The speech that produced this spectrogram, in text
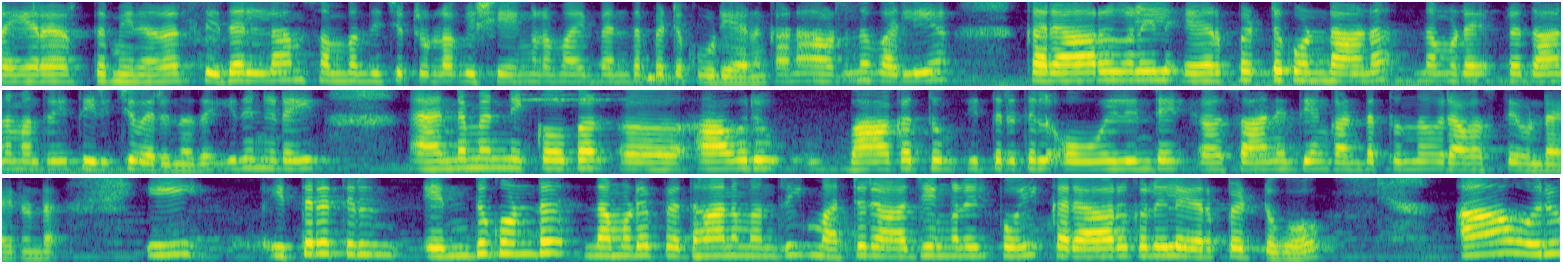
റെയർ എർത്ത് മിനറൽസ് ഇതെല്ലാം സംബന്ധിച്ചിട്ടുള്ള വിഷയങ്ങളുമായി ബന്ധപ്പെട്ട് കൂടിയാണ്. കാരണം അവിടുന്ന് വലിയ കരാറുകളിൽ ഏർപ്പെട്ടുകൊണ്ടാണ് നമ്മുടെ പ്രധാനമന്ത്രി തിരിച്ചു വരുന്നത്. ഇതിനിടയിൽ ആൻഡമാൻ നിക്കോബർ ആ, ഒരു ഭാഗത്തും ഇത്തരത്തിൽ ഓയിലിന്റെ സാന്നിധ്യം കണ്ടെത്തുന്ന ഒരു അവസ്ഥയുണ്ടായിട്ടുണ്ട്. ഈ ഇത്തരത്തിൽ എന്തുകൊണ്ട് നമ്മുടെ പ്രധാനമന്ത്രി മറ്റു രാജ്യങ്ങളിൽ പോയി കരാറുകളിൽ ഏർപ്പെട്ടുവോ? ആ ഒരു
